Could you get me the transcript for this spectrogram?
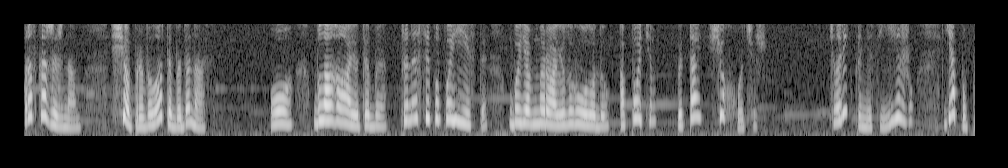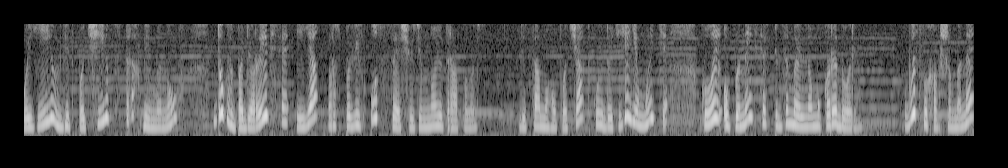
Розкажи ж нам, що привело тебе до нас? О, благаю тебе, принеси попоїсти, бо я вмираю з голоду, а потім питай, що хочеш. Чоловік приніс їжу, я попоїв, відпочив, страх мій минув, дух збадьорився, і я розповів усе, що зі мною трапилось. Від самого початку і до тієї миті, коли опинився в підземельному коридорі. Вислухавши мене,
